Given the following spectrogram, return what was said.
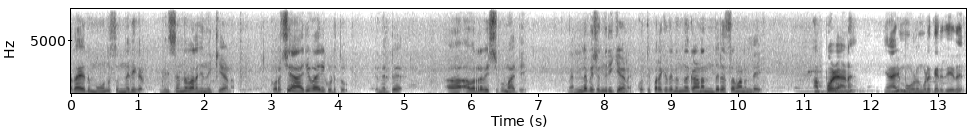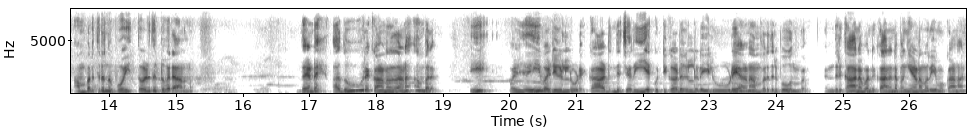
അതായത് മൂന്ന് സുന്ദരികൾ വിശന്ന് പറഞ്ഞ് നിൽക്കുകയാണ്. കുറച്ച് അരി വാരി കൊടുത്തു എന്നിട്ട് അവരുടെ വിശപ്പ് മാറ്റി. നല്ല വിശന്നിരിക്കുകയാണ്. കൊത്തിപ്പറക്കി തിന്നുന്ന കാണാൻ എന്ത് രസമാണല്ലേ. അപ്പോഴാണ് ഞാനും മോളും കൂടെ കരുതിയത് അമ്പലത്തിലൊന്ന് പോയി തൊഴുതിട്ട് വരാമെന്ന്. വേണ്ടേ അദൂരെ കാണുന്നതാണ് അമ്പലം. ഈ വഴി ഈ വഴികളിലൂടെ കാടിന്റെ ചെറിയ കുറ്റിക്കാടുകളുടെ ഇടയിലൂടെയാണ് അമ്പലത്തിൽ പോകുന്നത്. എന്തൊരു കാനപ കാനന ഭംഗിയാണെന്നറിയുമോ കാണാൻ?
